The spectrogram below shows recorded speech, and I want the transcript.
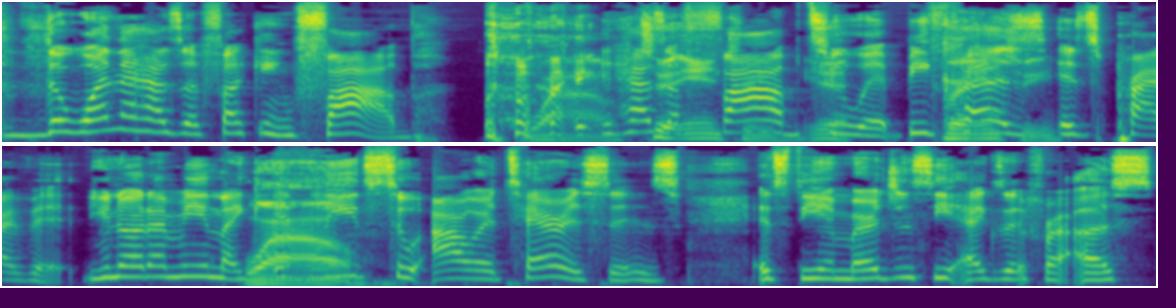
The one that has a fucking fob. Wow. It has To a entry. fob Yeah. to it because it's private. You know what I mean? Like Wow. it leads to our terraces. It's the emergency exit for us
